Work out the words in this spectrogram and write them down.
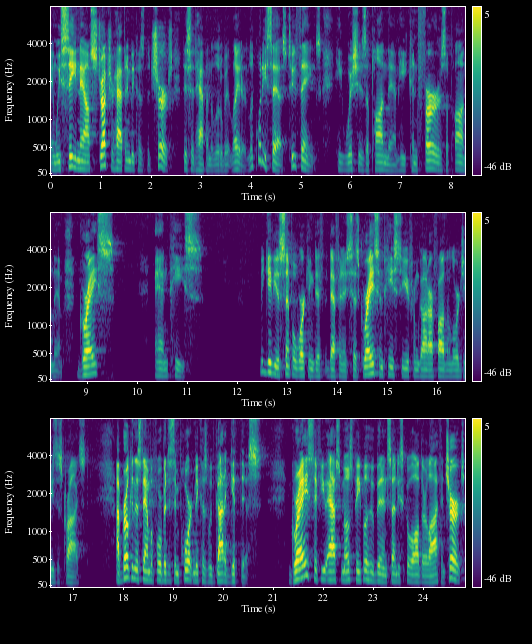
And we see now structure happening because the church, this had happened a little bit later. Look what he says two things he wishes upon them, he confers upon them grace and peace. Let me give you a simple working def- definition. It says, Grace and peace to you from God our Father and Lord Jesus Christ. I've broken this down before, but it's important because we've got to get this. Grace, if you ask most people who've been in Sunday school all their life in church,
